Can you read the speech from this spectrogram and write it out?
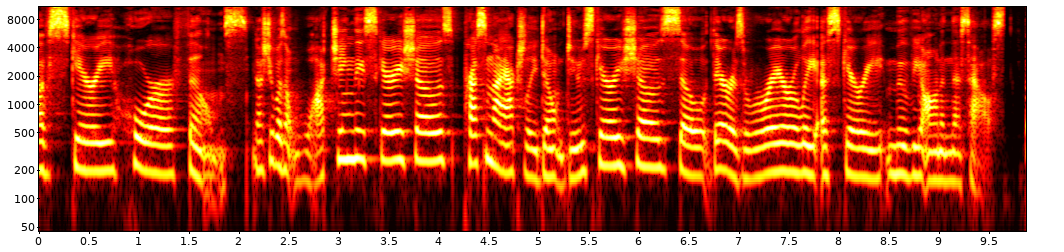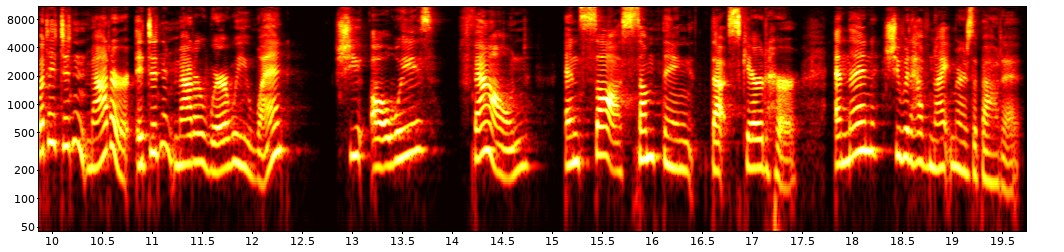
of scary horror films. Now, she wasn't watching these scary shows. Press and I actually don't do scary shows, so there is rarely a scary movie on in this house. But it didn't matter. It didn't matter where we went. She always found and saw something that scared her. And then she would have nightmares about it.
